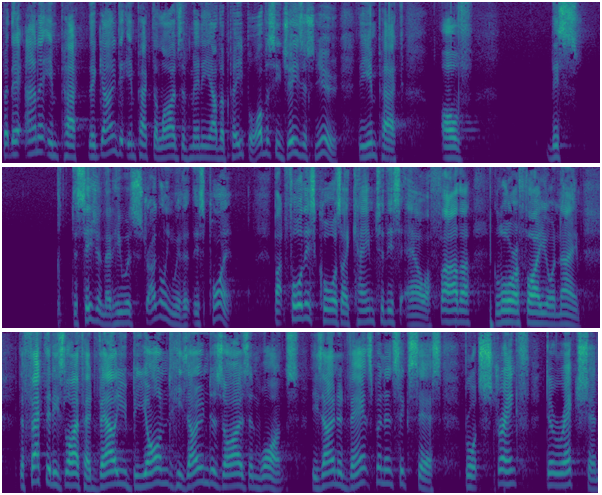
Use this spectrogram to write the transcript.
but they're impact, they're going to impact the lives of many other people. Obviously, Jesus knew the impact of this decision that he was struggling with at this point. But for this cause I came to this hour. Father, glorify your name. The fact that his life had value beyond his own desires and wants, his own advancement and success, brought strength, direction,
